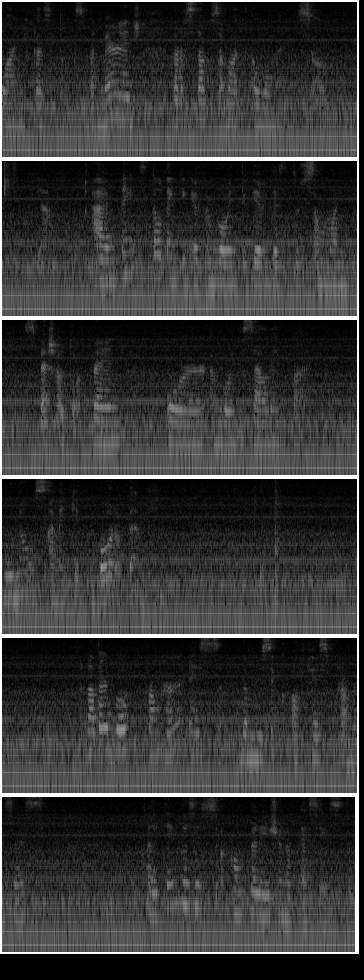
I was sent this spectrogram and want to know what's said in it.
one because it talks about marriage a lot of stuff about a woman. So yeah. I'm think, still thinking if I'm going to give this to someone special to a friend or I'm going to sell it but who knows I might keep both of them Another book from her is The Music of His Promises. I think this is a compilation of essays too.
